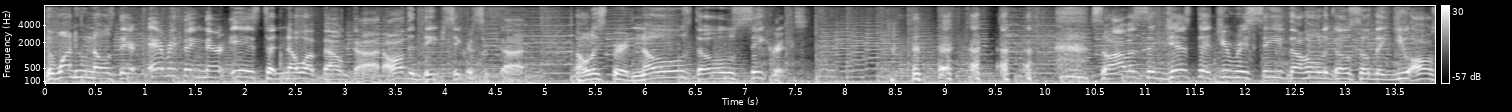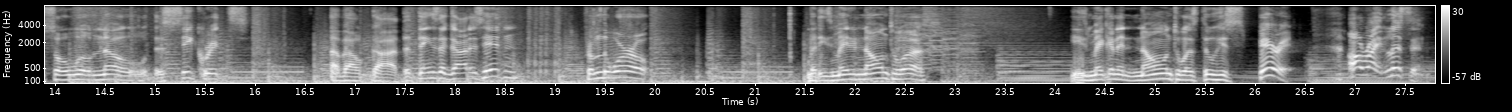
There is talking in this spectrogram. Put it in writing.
the one who knows there everything there is to know about God, all the deep secrets of God. The Holy Spirit knows those secrets. so I would suggest that you receive the Holy Ghost so that you also will know the secrets about God, the things that God has hidden from the world. But He's made it known to us. He's making it known to us through His Spirit. All right, listen.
